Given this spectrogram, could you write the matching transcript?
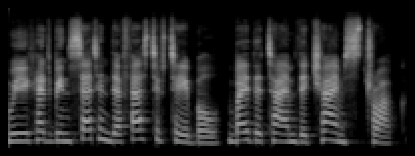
We had been setting the festive table by the time the chimes struck.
